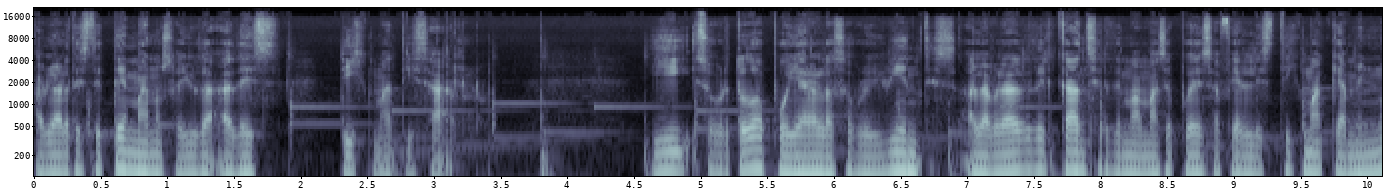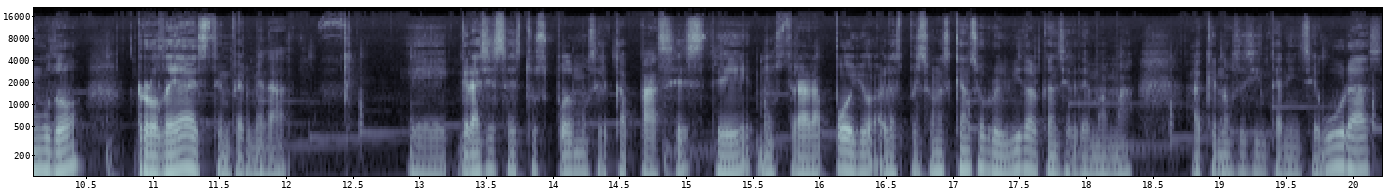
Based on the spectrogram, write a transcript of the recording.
hablar de este tema nos ayuda a destigmatizarlo y sobre todo apoyar a los sobrevivientes. Al hablar del cáncer de mama se puede desafiar el estigma que a menudo rodea esta enfermedad. Eh, gracias a estos podemos ser capaces de mostrar apoyo a las personas que han sobrevivido al cáncer de mama, a que no se sientan inseguras,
